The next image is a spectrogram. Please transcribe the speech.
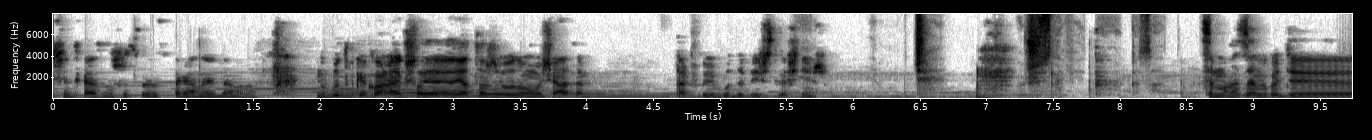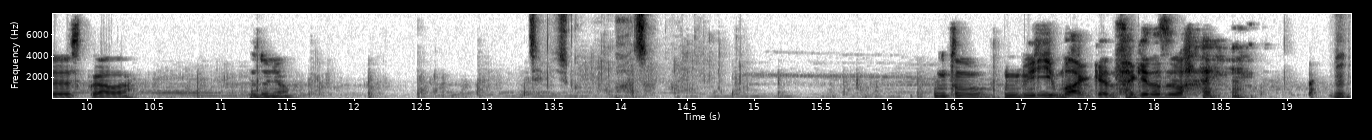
дойдеш. До речі, інтересно, що це за стара недавно. Ну буде прикольно, якщо я, я теж буду мовчати. Так тобі буде більш страшніше. Чи? Щось на відео казати. Це магазин вроді справа. До нього. Це військова база. Ну, міні-маркет, так і називається. Мгм.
